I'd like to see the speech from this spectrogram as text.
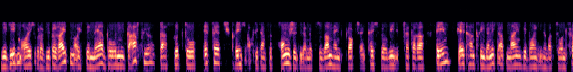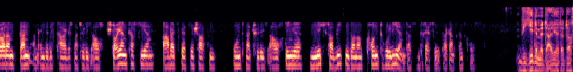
wir geben euch oder wir bereiten euch den Nährboden dafür, dass Krypto-Assets, sprich auch die ganze Branche, die damit zusammenhängt, Blockchain, Technologie etc., den Geldhand trinken wir nicht ab. Nein, wir wollen die Innovation fördern, dann am Ende des Tages natürlich auch Steuern kassieren, Arbeitsplätze schaffen und natürlich auch Dinge nicht verbieten, sondern kontrollieren. Das Interesse ist da ganz, ganz groß wie jede Medaille hat er doch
